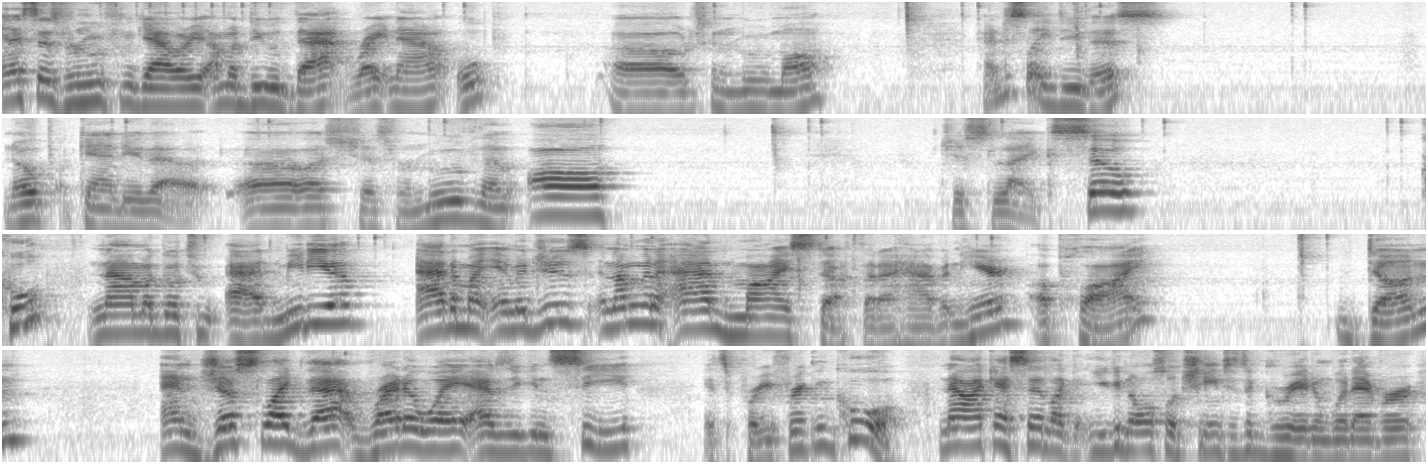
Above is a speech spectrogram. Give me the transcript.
and it says remove from gallery. I'm going to do that right now. Oop. Uh, we're just going to move them all. Can I just like do this? Nope, I can't do that. Uh, let's just remove them all. Just like so. Cool. Now I'm going to go to add media, add my images, and I'm going to add my stuff that I have in here. Apply. Done. And just like that, right away, as you can see, it's pretty freaking cool. Now, like I said, like you can also change it to grid and whatever,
